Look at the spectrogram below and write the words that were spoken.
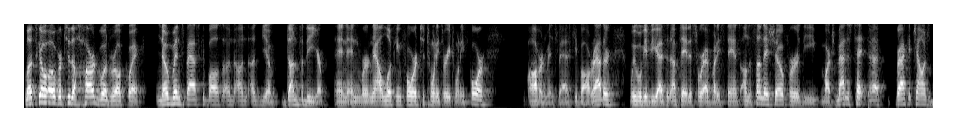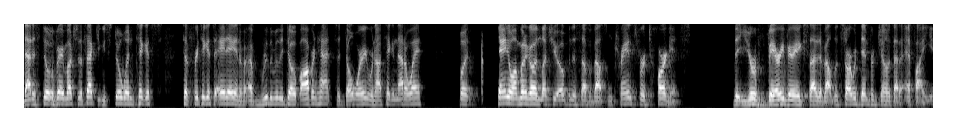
let's go over to the hardwood real quick. No men's basketball is un, un, un, you know done for the year, and and we're now looking forward to 23, 24. Auburn men's basketball. Rather, we will give you guys an update as to where everybody stands on the Sunday show for the March Madness te- uh, bracket challenge. That is still very much in effect. You can still win tickets to free tickets to 8A and a, a really really dope Auburn hat. So don't worry, we're not taking that away. But Daniel, I'm going to go and let you open this up about some transfer targets that you're very, very excited about? Let's start with Denver Jones out of FIU.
